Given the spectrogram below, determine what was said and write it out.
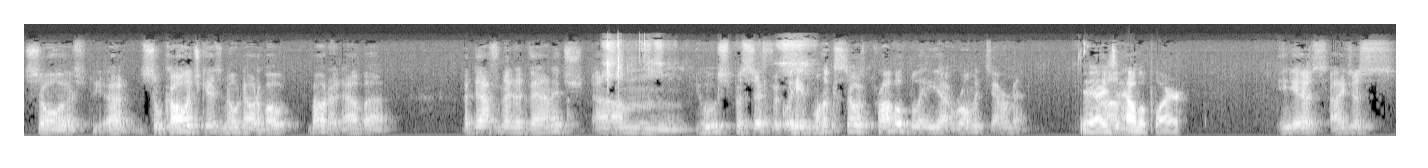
so uh, so college kids, no doubt about about it, have a a definite advantage. Um, who specifically amongst those? Probably uh, Roman Timmerman. Yeah, he's Um, a hell of a player. He is. I just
